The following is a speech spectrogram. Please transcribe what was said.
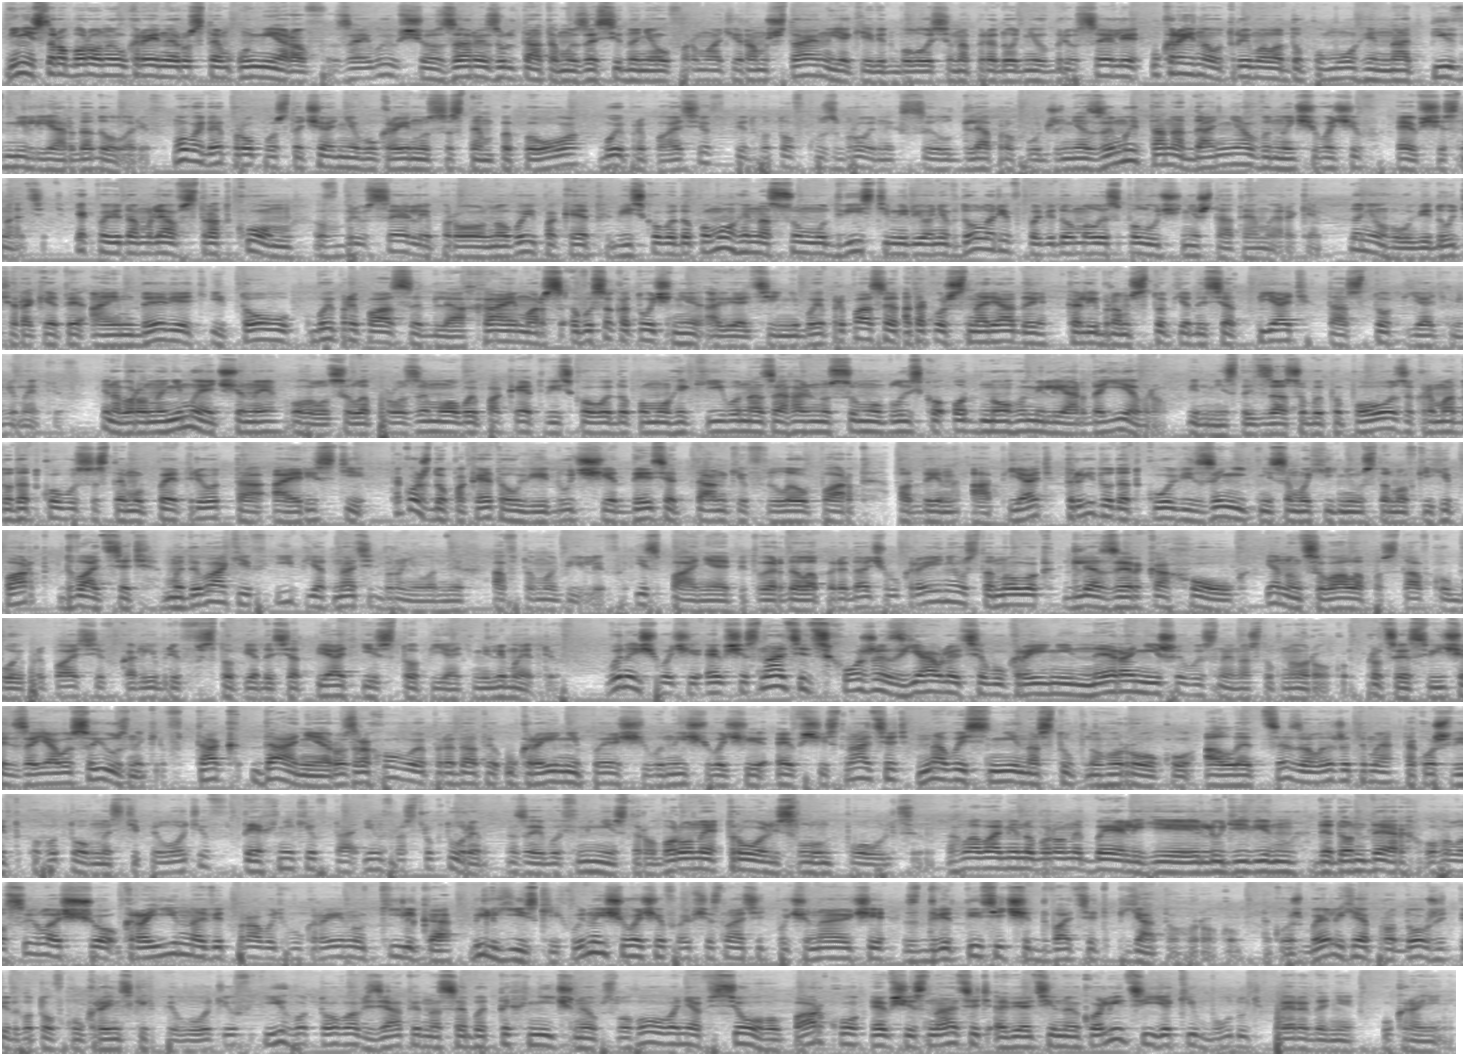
Міністр оборони України Рустем Умєров заявив, що за результатами засідання у форматі Рамштайн, яке відбулося напередодні в Брюсселі, Україна отримала допомоги на півмільярда доларів. Мова йде про постачання в Україну систем ППО, боєприпасів, підготовку збройних сил для проходження зими та надання винищувачів F-16. Як повідомляв Стратком в Брюсселі про новий пакет військової допомоги на суму 200 мільйонів доларів, повідомили Сполучені Штати Америки. До нього увійдуть ракети АМ-9 і ТОУ, боєприпаси для Хаймарс, високоточні авіаційні боєприпаси, а також снаряди калібром 155 та 105 мм. Міноборони Німеччини оголосила про зимовий пакет військової допомоги Києву на загальну суму близько 1 мільярда євро. Він містить засоби ППО, зокрема додаткову систему Петріот та Айріс-Ті. Також до пакета увійдуть ще 10 танків Леопард 1 А5, 3 додаткові зенітні самохідні установки Гіпард, 20 медиваків і 15 броньованих автомобілів. Іспанія підтвердила передачу Україні установок для ЗРК Хоук і анонсувала поставку боєприпасів калібрів 155 і 105 мм. Винищувачі F-16, схоже, з'являться в Україні не раніше весни наступного року. Про це свідчать заяви союзників. Так, Данія розраховує передати Україні перші винищувачі F-16 навесні наступного року, але це залежатиме також від готовності пілотів, техніків та інфраструктури, заявив міністр оборони Трольс Лунд Поульсен. Глава Міноборони Бельгії Людівін Дедондер оголосила, що країна відправить в Україну кілька бельгійських винищувачів F-16, починаючи з 2025 року. Також Бельгія продовжить підготовку українських пілотів і готова взяти на себе технічне обслуговування всього парку F-16 авіаційної коаліції, які будуть передані Україні.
